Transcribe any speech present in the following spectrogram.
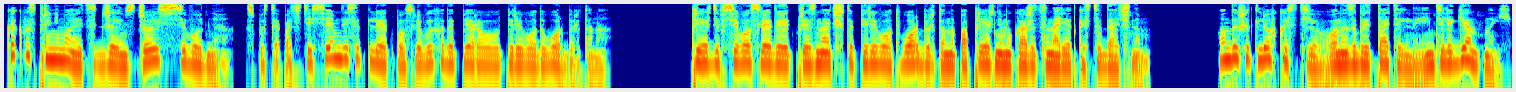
Как воспринимается Джеймс Джойс сегодня, спустя почти 70 лет после выхода первого перевода Уорбертона? Прежде всего следует признать, что перевод Уорбертона по-прежнему кажется на редкость удачным. Он дышит легкостью, он изобретательный, интеллигентный.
